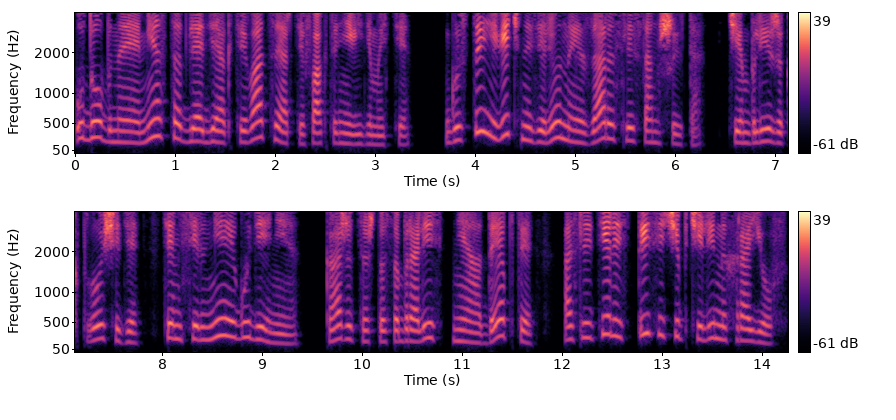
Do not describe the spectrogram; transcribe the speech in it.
удобное место для деактивации артефакта невидимости. Густые вечно зеленые заросли самшита. Чем ближе к площади, тем сильнее гудение. Кажется, что собрались не адепты, а слетелись тысячи пчелиных раев.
